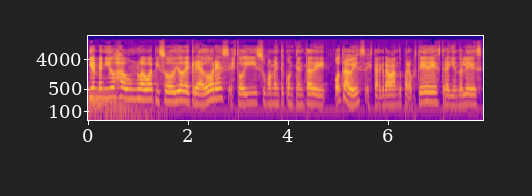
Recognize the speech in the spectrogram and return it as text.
Bienvenidos a un nuevo episodio de Creadores. Estoy sumamente contenta de otra vez estar grabando para ustedes, trayéndoles,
